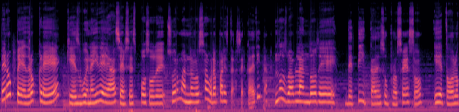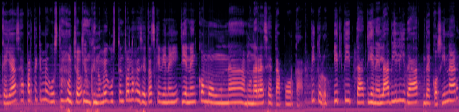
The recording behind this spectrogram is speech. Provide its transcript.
pero Pedro cree que es buena idea hacerse esposo de su hermana Rosaura para estar cerca de Tita. Nos va hablando de, de Tita, de su proceso y de todo lo que ella hace. Aparte que me gusta mucho, que aunque no me gusten todas las recetas que vienen ahí, tienen como una, una receta por cada capítulo. Y Tita tiene la habilidad de cocinar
